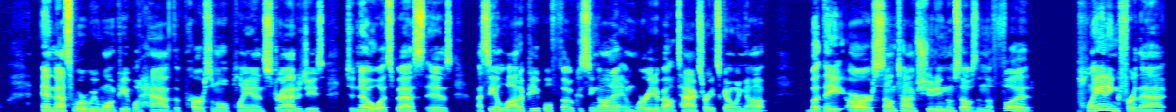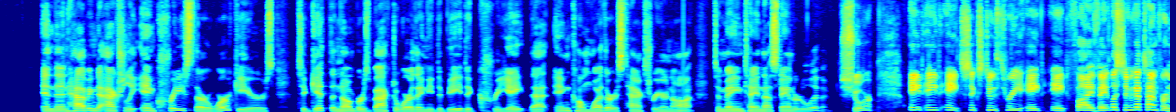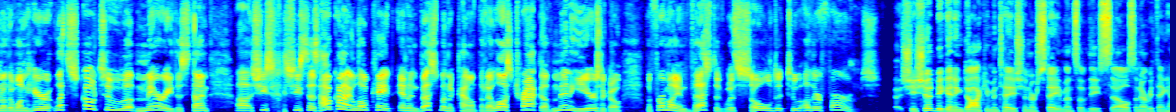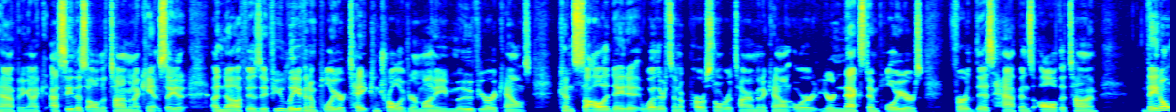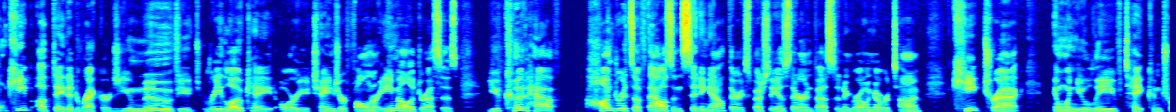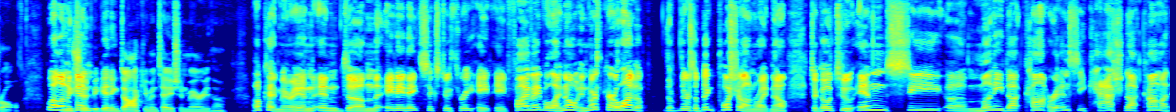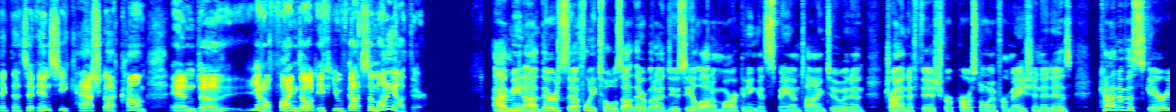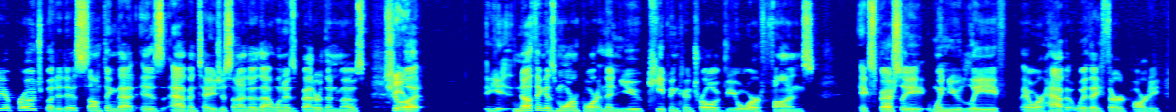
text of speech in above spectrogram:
And that's where we want people to have the personal plan strategies to know what's best is I see a lot of people focusing on it and worried about tax rates going up, but they are sometimes shooting themselves in the foot planning for that and then having to actually increase their work years to get the numbers back to where they need to be to create that income, whether it's tax free or not, to maintain that standard of living. Sure. 888 623 8858. Let's see, we got time for another one here. Let's go to uh, Mary this time. Uh, she, she says, How can I locate an investment account that I lost track of many years ago? The firm I invested with sold it to other firms she should be getting documentation or statements of these sales and everything happening. I, I see this all the time and I can't say it enough is if you leave an employer, take control of your money, move your accounts, consolidate it, whether it's in a personal retirement account or your next employer's, for this happens all the time. They don't keep updated records. You move, you relocate, or you change your phone or email addresses. You could have hundreds of thousands sitting out there, especially as they're invested and growing over time keep track, and when you leave, take control. Well, and you again, should be getting documentation, Mary, though. Okay, Mary, and and um, 888-623-8858. Well, I know in North Carolina there's a big push on right now to go to ncmoney.com or nccash.com. I think that's it, nccash.com, and uh, you know find out if you've got some money out there. I mean, I, there's definitely tools out there, but I do see a lot of marketing and spam tying to it and trying to fish for personal information. It is kind of a scary approach, but it is something that is advantageous, and I know that one is better than most. Sure, but you, nothing is more important than you keeping control of your funds, especially when you leave or have it with a third party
